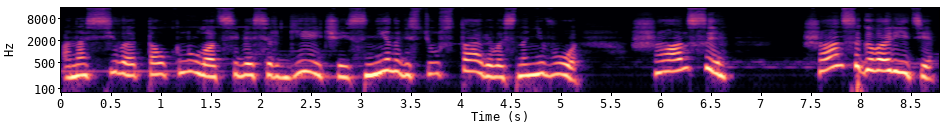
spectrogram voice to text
Она силой оттолкнула от себя Сергеича и с ненавистью уставилась на него. «Шансы? Шансы, говорите?»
